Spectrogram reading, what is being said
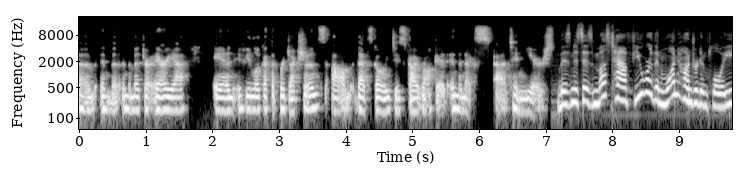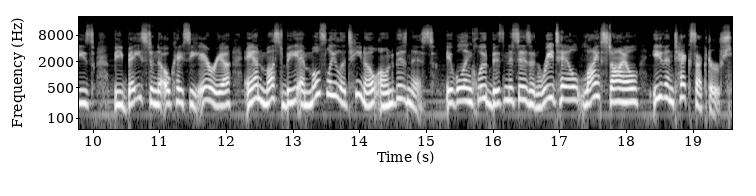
um, in the in the metro area, and if you look at the projections, um, that's going to skyrocket in the next uh, 10 years. Businesses must have fewer than 100 employees, be based in the OKC area, and must be a mostly Latino owned business. It will include businesses in retail, lifestyle, even tech sectors,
